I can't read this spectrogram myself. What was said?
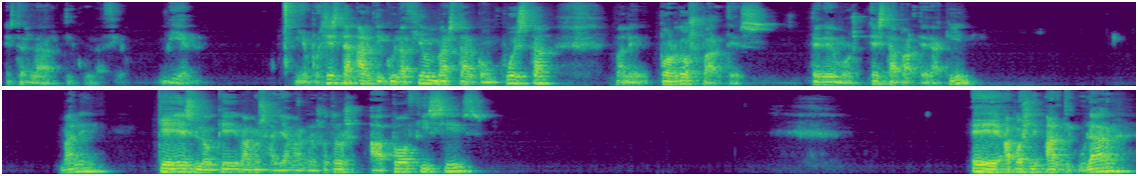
Esta es la articulación. Bien. Bien, pues esta articulación va a estar compuesta, ¿vale? Por dos partes. Tenemos esta parte de aquí, ¿vale? Que es lo que vamos a llamar nosotros apófisis eh, apófisis articular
